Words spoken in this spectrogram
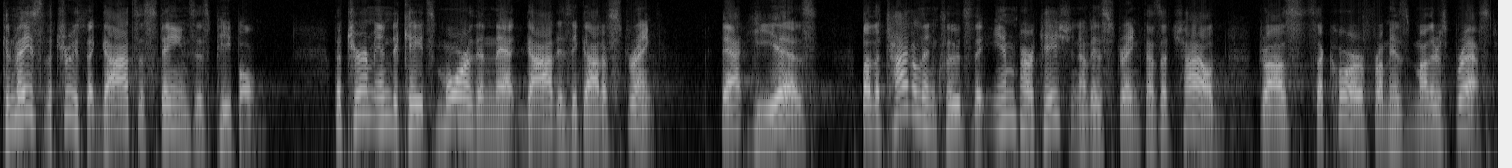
conveys the truth that God sustains his people. The term indicates more than that God is a God of strength, that he is, but the title includes the impartation of his strength as a child draws succor from his mother's breast.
